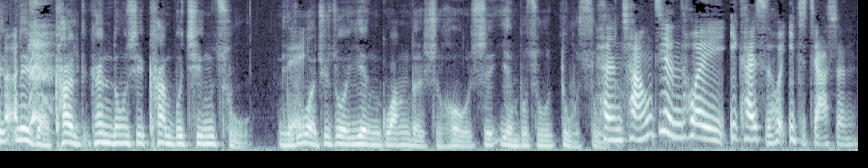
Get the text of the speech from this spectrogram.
那种看看东西看不清楚，你如果去做验光的时候是验不出度数，很常见，会一开始会一直加深，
